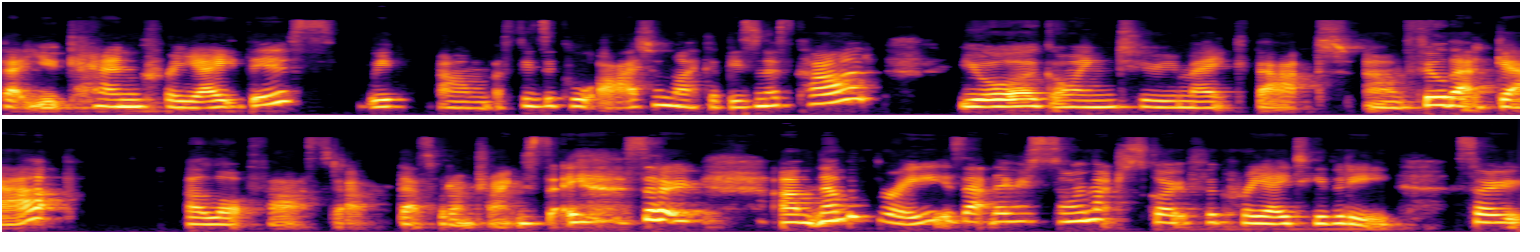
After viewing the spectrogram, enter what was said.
that you can create this with um, a physical item like a business card you're going to make that um, fill that gap a lot faster. That's what I'm trying to say. So, um, number three is that there is so much scope for creativity. So,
